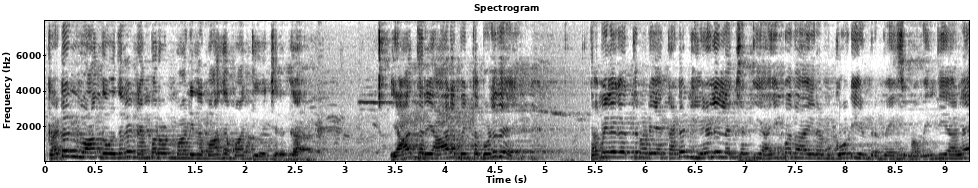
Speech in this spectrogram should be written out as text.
கடன் வாங்குவதில் நம்பர் ஒன் மாநிலமாக மாற்றி வச்சிருக்கார். யாத்திரை ஆரம்பித்த பொழுது தமிழகத்தினுடைய கடன் ஏழு லட்சத்தி ஐம்பதாயிரம் கோடி என்று பேசினோம். இந்தியாவில்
